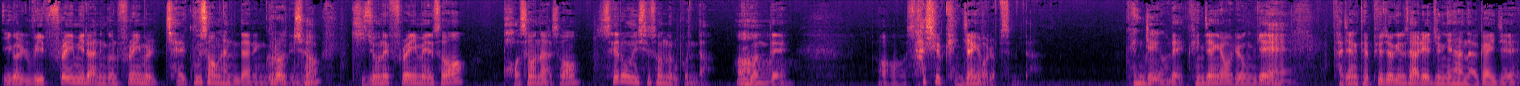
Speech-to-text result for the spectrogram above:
이걸 reframe이라는 건 프레임을 재구성한다는 거거든요. 그렇죠. 기존의 프레임에서 벗어나서 새로운 시선으로 본다. 아. 이건데 어, 사실 굉장히 어렵습니다. 굉장히 어렵. 네, 굉장히 어려운 게 네. 가장 대표적인 사례 중에 하나가 이제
